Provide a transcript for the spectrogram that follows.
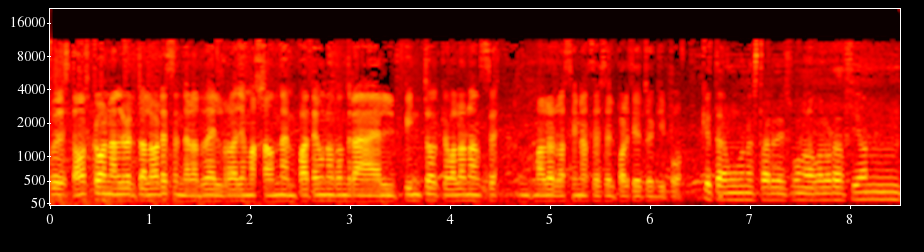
Pues estamos con Alberto Álvarez, entrenador del Rayo Majadahonda, empate uno contra el Pinto. ¿Qué valoración valoración haces del partido de tu equipo? ¿Qué tal? Muy buenas tardes. Bueno, la valoración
